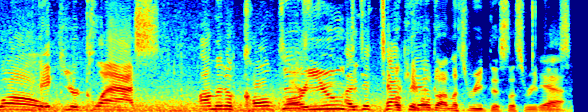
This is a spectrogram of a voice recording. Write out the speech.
Whoa! Pick your class. I'm an occultist. Are you? a d- detective? Okay, hold on. Let's read this. Let's read Yeah. this.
